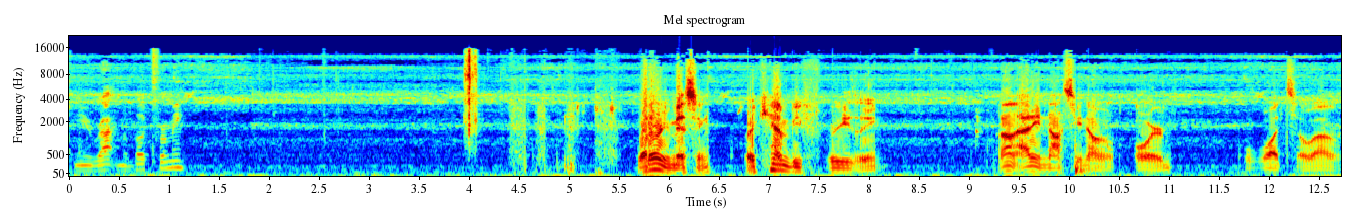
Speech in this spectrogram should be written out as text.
Can you write in the book for me? What are we missing? So it can be freezing. I, don't, I did not see no orb whatsoever.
